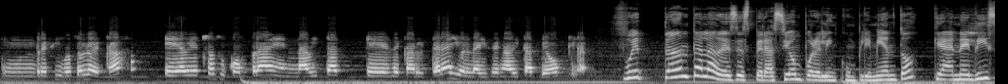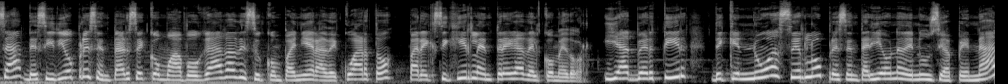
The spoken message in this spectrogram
un recibo solo de caja. Ella había hecho su compra en Habitat eh, de carretera, yo la hice en Habitat de Oakland. Fue tanta la desesperación por el incumplimiento que Anelisa decidió presentarse como abogada de su compañera de cuarto para exigir la entrega del comedor y advertir de que no hacerlo presentaría una denuncia penal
